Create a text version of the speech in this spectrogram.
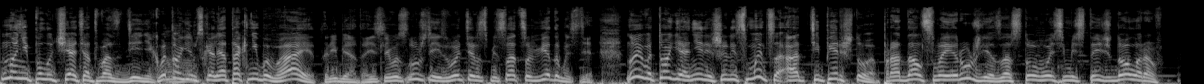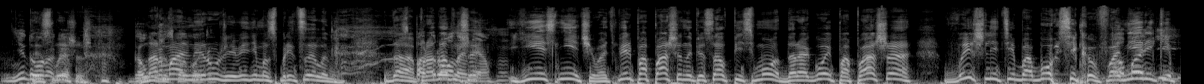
но не получать от вас денег. В итоге им сказали, а так не бывает, ребята. Если вы слушаете, извольте расписаться в ведомости. Ну и в итоге они решили смыться. А теперь что? Продал свои ружья за 180 тысяч долларов. Недорого. Ты слышишь? Да Нормальные ружья, видимо, с прицелами. Да, С продал, потому есть нечего. А теперь папаша написал письмо. Дорогой папаша, вышлите бабосиков в. Америке.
